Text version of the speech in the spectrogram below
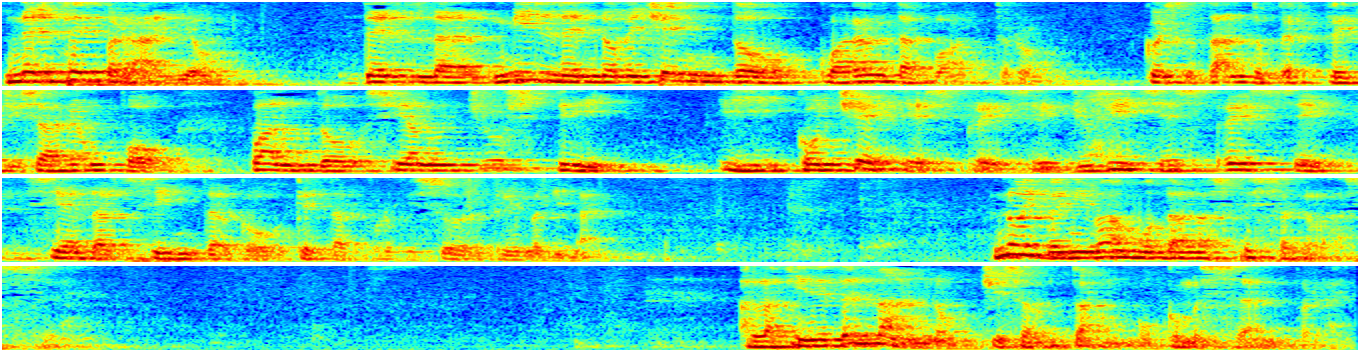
Nel febbraio del 1944, questo tanto per precisare un po' quando siano giusti i concetti espressi, i giudizi espressi sia dal sindaco che dal professore prima di me. Noi venivamo dalla stessa classe. Alla fine dell'anno ci salutammo come sempre.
